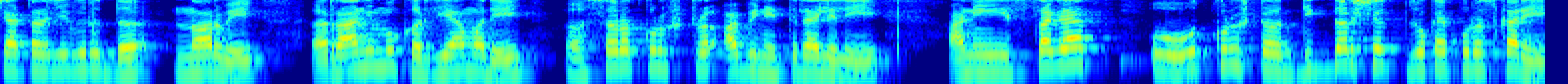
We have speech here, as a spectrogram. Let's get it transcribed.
चॅटर्जी विरुद्ध नॉर्वे. राणी मुखर्जी यामध्ये सर्वोत्कृष्ट अभिनेत्री राहिलेली आहे. आणि सगळ्यात उत्कृष्ट दिग्दर्शक जो काही पुरस्कार आहे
